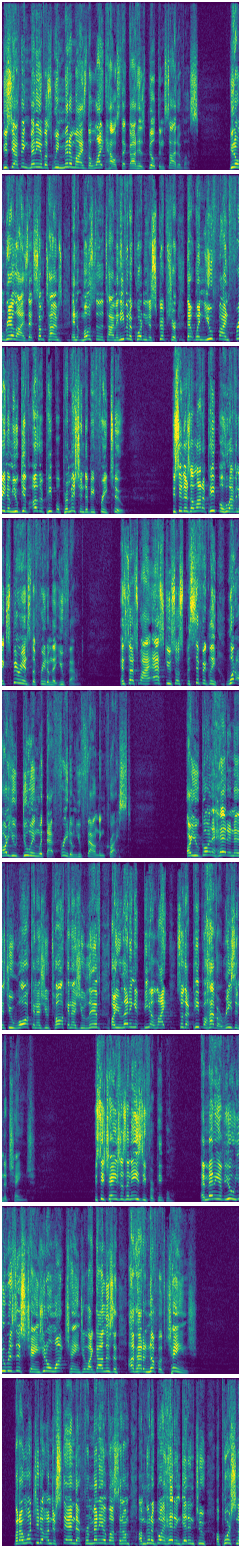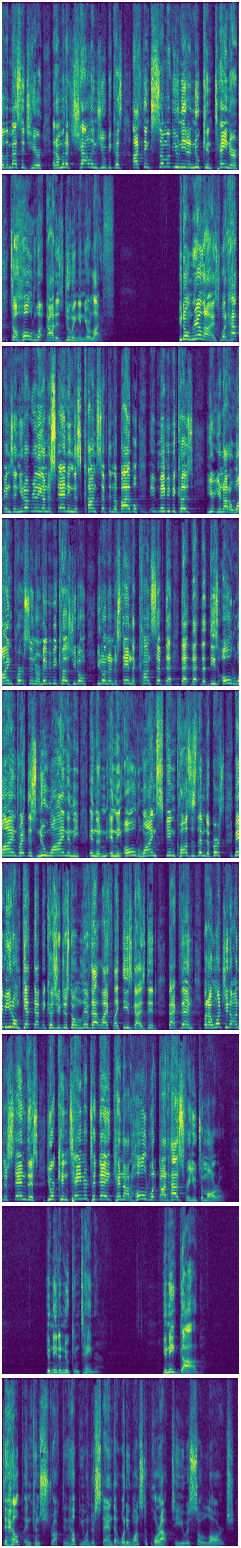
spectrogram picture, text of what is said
You see, I think many of us, we minimize the lighthouse that God has built inside of us. You don't realize that sometimes, and most of the time, and even according to scripture, that when you find freedom, you give other people permission to be free too. You see, there's a lot of people who haven't experienced the freedom that you found. And so that's why I ask you so specifically what are you doing with that freedom you found in Christ? Are you going ahead and as you walk and as you talk and as you live, are you letting it be a light so that people have a reason to change? You see, change isn't easy for people. And many of you, you resist change. You don't want change. You're like, God, listen, I've had enough of change. But I want you to understand that for many of us, and I'm, I'm gonna go ahead and get into a portion of the message here, and I'm gonna challenge you because I think some of you need a new container to hold what God is doing in your life. You don't realize what happens, and you're not really understanding this concept in the Bible. Maybe because you're, not a wine person, or maybe because you don't you don't understand the concept that, that that that these old wines, right? This new wine in the in the in the old wine skin causes them to burst. Maybe you don't get that because you just don't live that life like these guys did back then. But I want you to understand this: your container today cannot hold what God has for you tomorrow. You need a new container. You need God to help and construct and help you understand that what He wants to pour out to you is so large.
